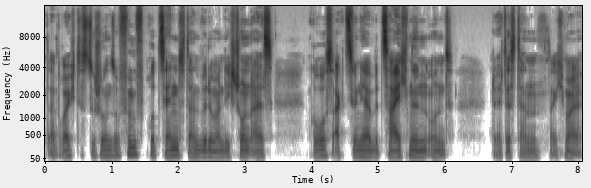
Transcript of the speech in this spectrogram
da bräuchtest du schon so 5%, dann würde man dich schon als Großaktionär bezeichnen und du hättest dann, sag ich mal,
